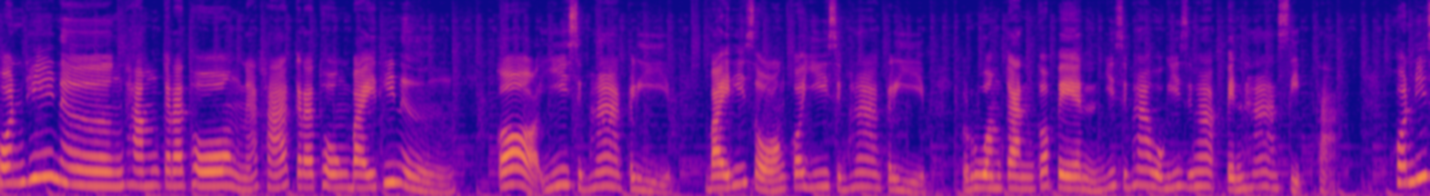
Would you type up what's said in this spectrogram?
คนที่ 1ทำกระทงนะคะ กระทงใบที่ 1 ก็ 25 กลีบ ใบที่ 2 ก็ 25 กลีบ รวมกันก็เป็น 25บวก25 เป็น 50 ค่ะ คนที่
